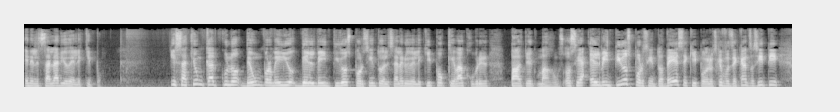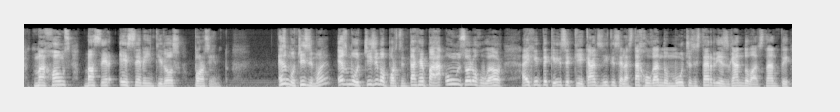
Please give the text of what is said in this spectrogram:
en el salario del equipo? Y saqué un cálculo de un promedio del 22% del salario del equipo que va a cubrir Patrick Mahomes. O sea, el 22% de ese equipo de los jefes de Kansas City, Mahomes va a ser ese 22%. Es muchísimo, ¿eh? Es muchísimo porcentaje para un solo jugador. Hay gente que dice que Kansas City se la está jugando mucho, se está arriesgando bastante,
